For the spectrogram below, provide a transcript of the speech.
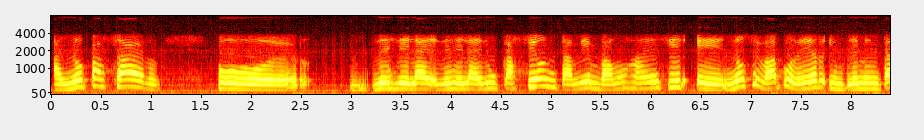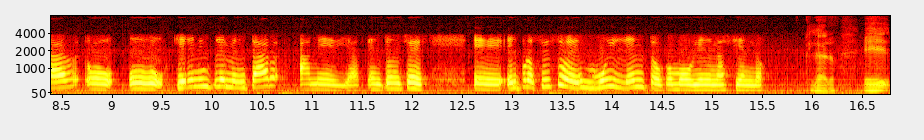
al no pasar por desde la, desde la educación también vamos a decir, eh, no se va a poder implementar o, o quieren implementar a medias. Entonces, eh, el proceso es muy lento como vienen haciendo. Claro. Eh,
